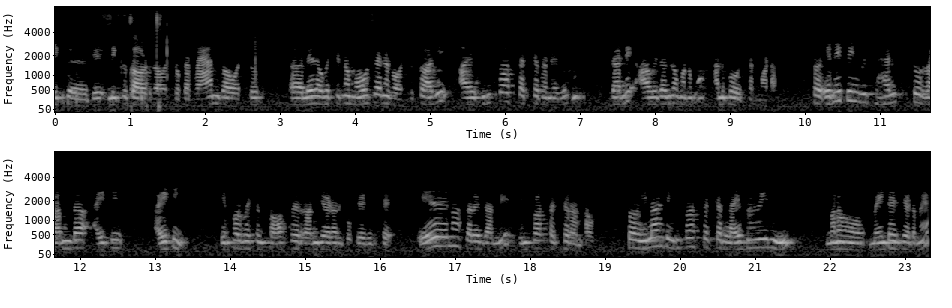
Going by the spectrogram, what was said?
నిక్ నిక్ కార్డ్ కావచ్చు ఒక ర్యామ్ కావచ్చు లేదా ఒక చిన్న మౌస్ అయినా కావచ్చు. సో అది ఆ ఇన్ఫ్రాస్ట్రక్చర్ అనేది దాన్ని ఆ విధంగా మనము అనుకోవచ్చు అనమాట so anything which help to run the IT IT information software run చేయడానికి ఉపయోగించే ఏదైనా సరే దాన్ని ఇన్ఫ్రాస్ట్రక్చర్ అంటాం. సో ఇలాంటి ఇన్ఫ్రాస్ట్రక్చర్ లైబ్రరీని మనము మెయింటైన్ చేయడమే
